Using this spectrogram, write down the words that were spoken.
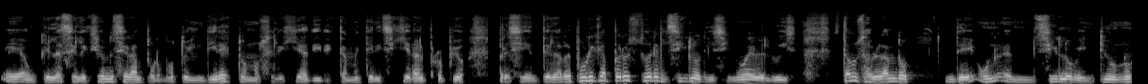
eh, aunque las elecciones eran por voto indirecto, no se elegía directamente ni siquiera al propio presidente de la República, pero esto era el siglo XIX, Luis. Estamos hablando de un em, siglo XXI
